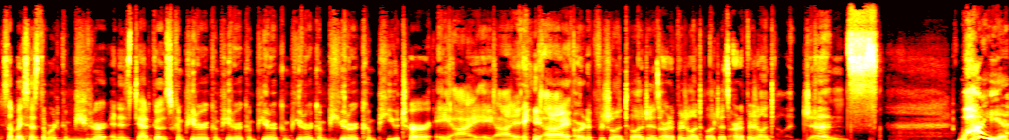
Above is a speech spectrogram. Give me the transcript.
somebody says the word computer, and his dad goes computer, computer, computer, computer, computer, computer, AI, AI, AI, artificial intelligence, artificial intelligence, artificial intelligence. Why?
